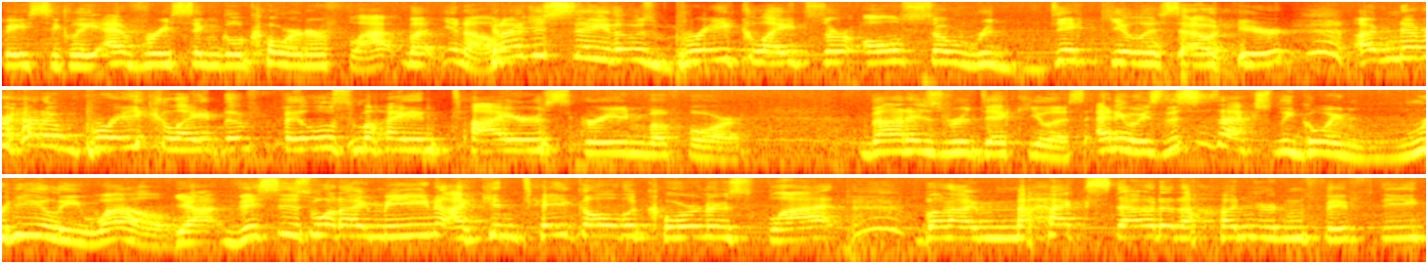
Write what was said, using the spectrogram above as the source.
basically every single corner flat, but you know. Can I just say those brake lights are also ridiculous out here? I've never had a brake light that fills my entire screen before. That is ridiculous. Anyways, this is actually going really well. Yeah, this is what I mean. I can take all the corners flat, but I'm maxed out at 150.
